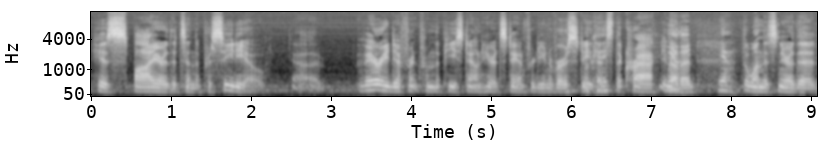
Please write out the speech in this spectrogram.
his spire that's in the Presidio, uh, very different from the piece down here at Stanford University. Okay. That's the crack, you know, Yeah. the Yeah. the one that's near the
